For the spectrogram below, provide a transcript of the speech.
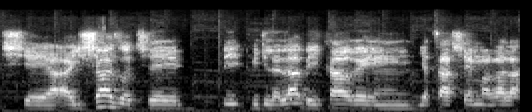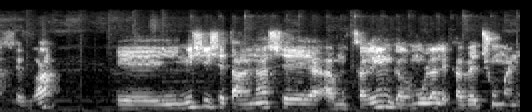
שהאישה הזאת, שבגללה בעיקר אה, יצא השם הרע לחברה, אה, היא מישהי שטענה שהמוצרים גרמו לה לכבד שומני.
